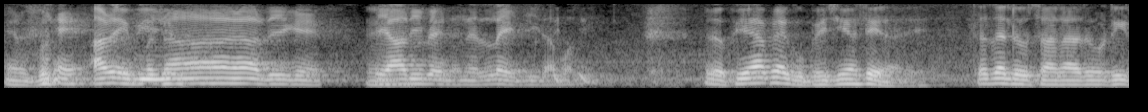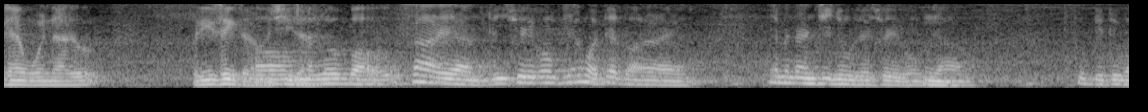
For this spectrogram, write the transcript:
အဲ့တော့ကိုယ် RAB မနာရသေးခင်ဖျားလေးပဲနည်းနည်းလှည့်ကြည့်တာပေါ့လေအဲ့တော့ဖះဘက်ကိုဘေချင်းကလှည့်လာတယ်တက်တက်လို့စားတာတို့အဋ္ဌထံဝင်တာတို့ပရိစိတ်တာမရှိတာမလို့ပေါ့အစတွေကဒီရွှေကုံဖျားပေါ်တက်သွားတယ်အမှန်တန်ကြည့်ညိုတယ်ရွှေကုံဖျားသူပြည်သူက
